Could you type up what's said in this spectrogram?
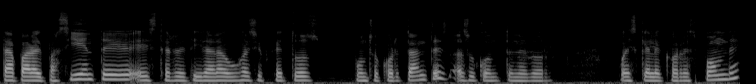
Tapar al paciente, este, retirar agujas y objetos punzocortantes a su contenedor pues que le corresponde.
